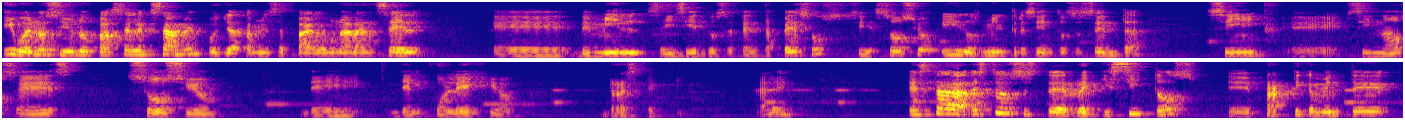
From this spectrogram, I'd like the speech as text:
y bueno, si uno pasa el examen, pues ya también se paga un arancel eh, de 1.670 pesos si es socio y 2.360 si, si no se es socio del colegio respectivo. estos este, requisitos prácticamente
